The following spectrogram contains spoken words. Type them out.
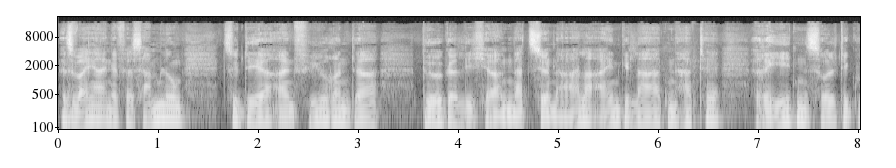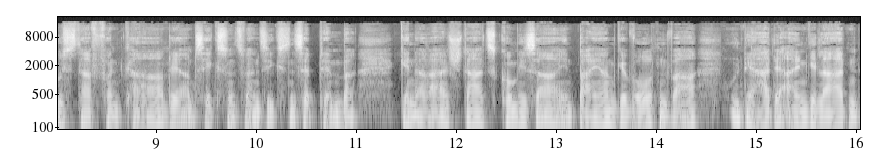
Es war ja eine Versammlung, zu der ein führender bürgerlicher Nationaler eingeladen hatte. Reden sollte Gustav von Kahr, der am 26. September Generalstaatskommissar in Bayern geworden war. Und er hatte eingeladen,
